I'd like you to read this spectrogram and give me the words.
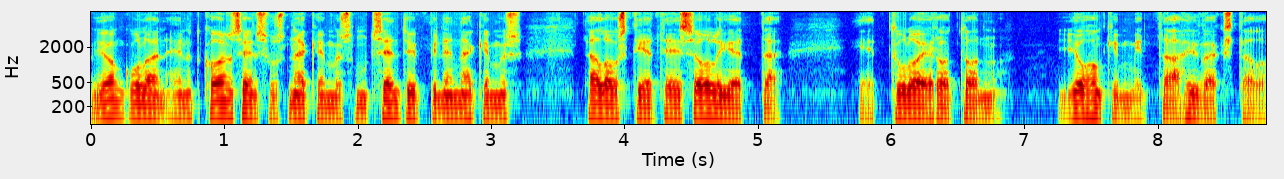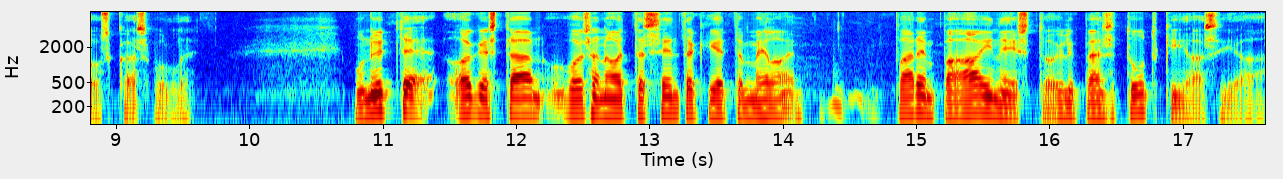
jonkunlainen, ei nyt konsensusnäkemys, mutta sen tyyppinen näkemys taloustieteessä oli, että, että tuloerot on johonkin mittaan hyväksi talouskasvulle. Mutta nyt oikeastaan voi sanoa, että sen takia, että meillä on parempaa aineistoa ylipäänsä tutkia asiaa,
